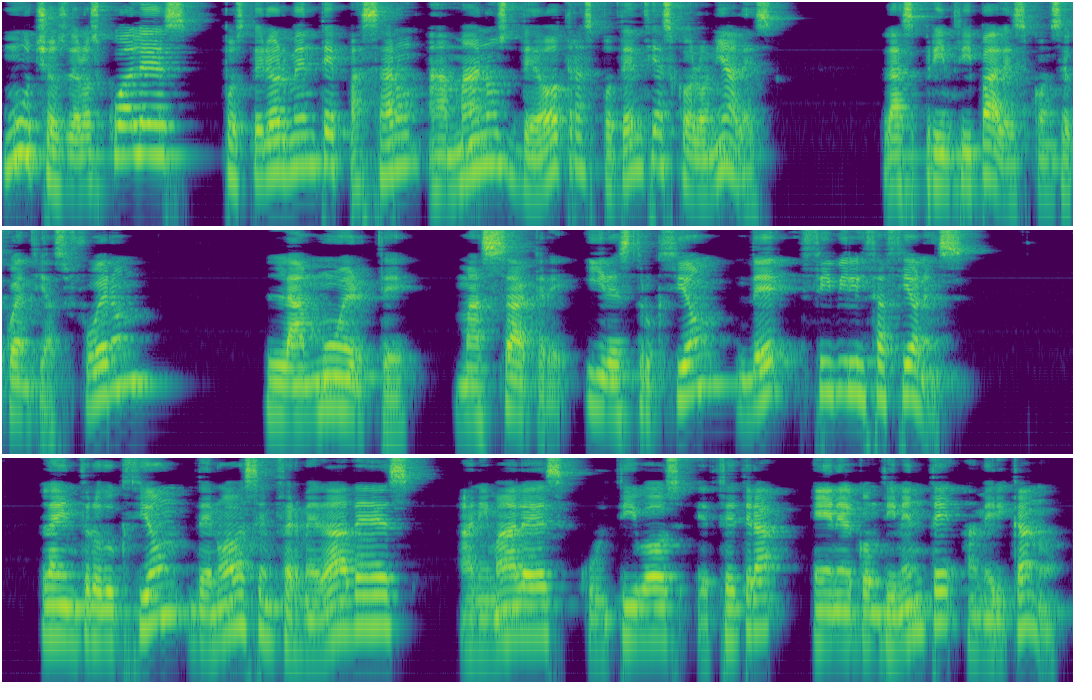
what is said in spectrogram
muchos de los cuales posteriormente pasaron a manos de otras potencias coloniales. Las principales consecuencias fueron la muerte, masacre y destrucción de civilizaciones, la introducción de nuevas enfermedades, animales, cultivos, etc. en el continente americano,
